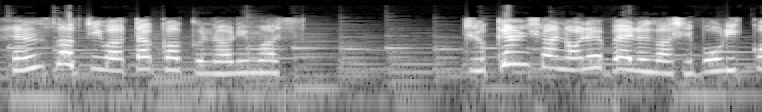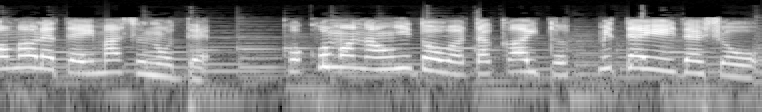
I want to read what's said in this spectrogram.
偏差値は高くなります。受験者のレベルが絞り込まれていますので、ここも難易度は高いと見ていいでしょう。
